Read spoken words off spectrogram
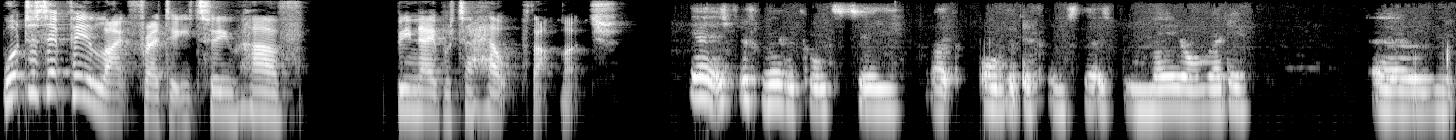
What does it feel like, Freddie, to have been able to help that much? Yeah, it's just really cool to see like all the difference that has been made already. Um,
